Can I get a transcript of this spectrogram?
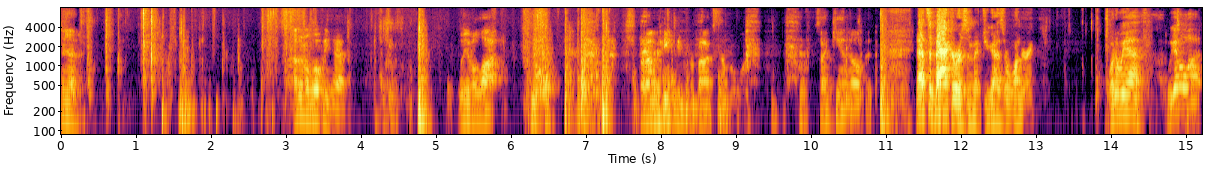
Yeah. I don't know what we have. We have a lot. But I'm peeking for box number one. So I can't help it. That's a backerism, if you guys are wondering. What do we have? We got a lot.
